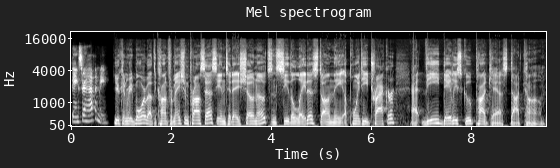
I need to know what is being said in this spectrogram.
Thanks for having me. You can read more about the confirmation process in today's show notes and see the latest on the appointee tracker at thedailyscooppodcast.com.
